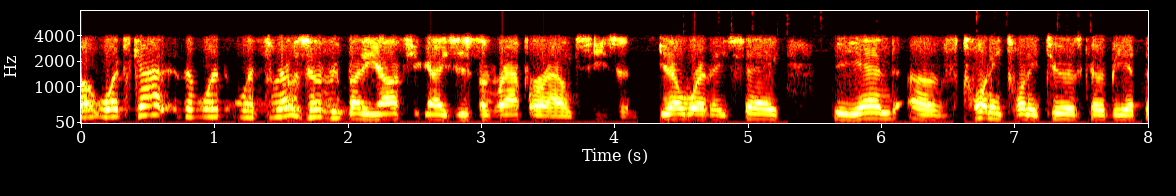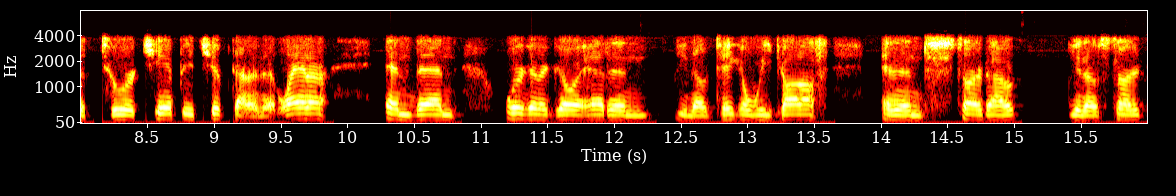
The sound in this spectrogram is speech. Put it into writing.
uh, what's got what what throws everybody off, you guys, is the wraparound season. You know where they say the end of 2022 is going to be at the Tour Championship down in Atlanta, and then we're going to go ahead and you know take a week off and then start out you know start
